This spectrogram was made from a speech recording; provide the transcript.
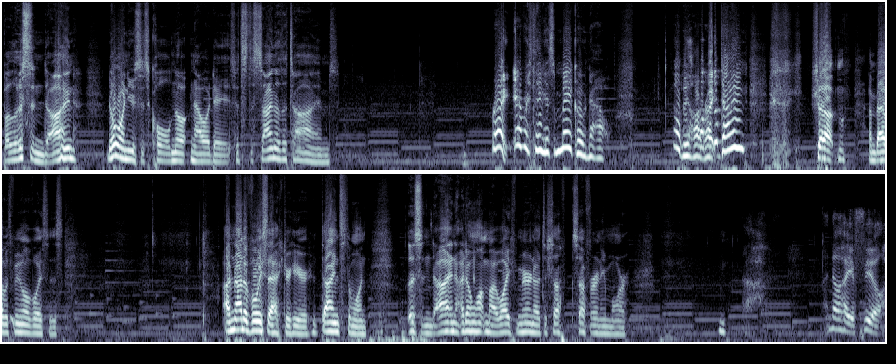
But listen, Dyne. No one uses coal no- nowadays. It's the sign of the times. Right, everything is Mako now. I'll be alright, Dyne. Shut up. I'm bad with female voices. I'm not a voice actor here. Dyne's the one. Listen, Dyne, I don't want my wife Myrna to suff- suffer anymore. Ah, I know how you feel.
